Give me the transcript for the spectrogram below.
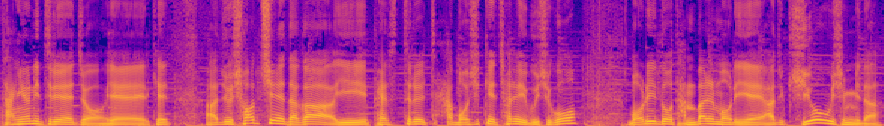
당연히 드려야죠. 예, 이렇게 아주 셔츠에다가 이 베스트를 딱 멋있게 차려 입으시고 머리도 단발머리에 아주 귀여우십니다.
